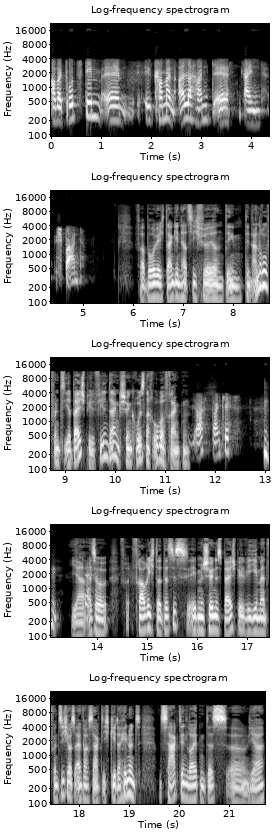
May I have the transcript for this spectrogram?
aber trotzdem äh, kann man allerhand äh, einsparen. Frau Burger, ich danke Ihnen herzlich für Ihren, den, den Anruf und Ihr Beispiel. Vielen Dank. Schönen Gruß nach Oberfranken. Ja, danke. Ja, also Frau Richter, das ist eben ein schönes Beispiel, wie jemand von sich aus einfach sagt, ich gehe da hin und, und sage den Leuten, dass äh, ja,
